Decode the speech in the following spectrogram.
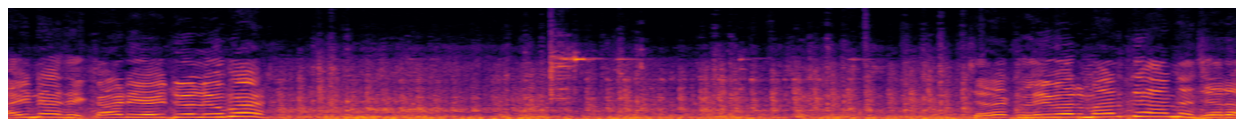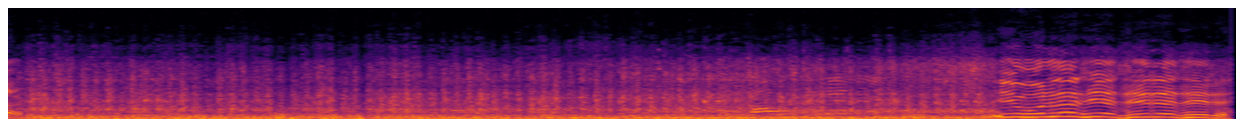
આઈ નથી કાઢી આઈ ડોલી ઊભા જરાક લીવર માર દે આને જરાક. એ ઉલર છે ધીરે ધીરે.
